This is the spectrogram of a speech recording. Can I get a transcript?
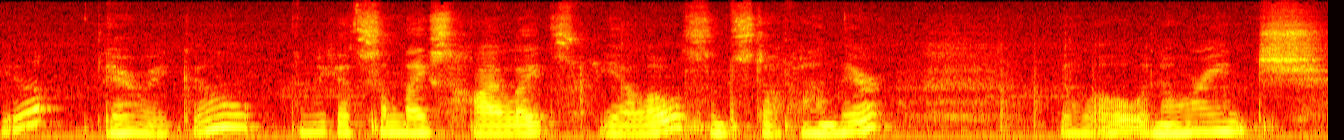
Yep, there we go. And we got some nice highlights of yellows and stuff on there. Yellow and orange.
